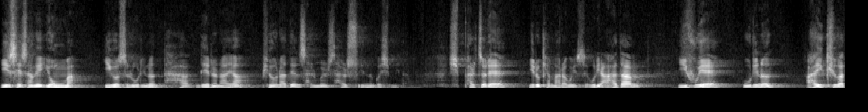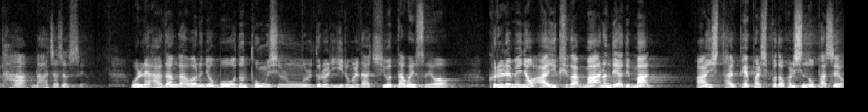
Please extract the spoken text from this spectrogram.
이 세상의 욕망, 이것을 우리는 다 내려놔야 변화된 삶을 살 수 있는 것입니다. 18절에 이렇게 말하고 있어요. 우리 아담 이후에 우리는 IQ가 다 낮아졌어요. 원래 아담과 하와는요, 모든 동식물들을 이름을 다 지었다고 했어요. 그러려면요, IQ가 만은 돼야 돼, 만. 아인슈타인 180보다 훨씬 높았어요.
